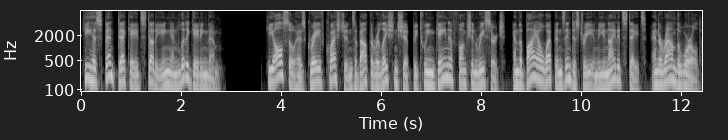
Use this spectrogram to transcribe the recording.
He has spent decades studying and litigating them. He also has grave questions about the relationship between gain of function research and the bioweapons industry in the United States and around the world.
